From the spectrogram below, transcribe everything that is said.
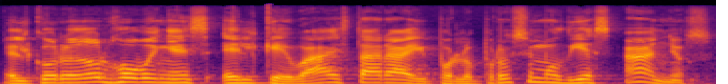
El corredor joven es el que va a estar ahí por los próximos 10 años.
